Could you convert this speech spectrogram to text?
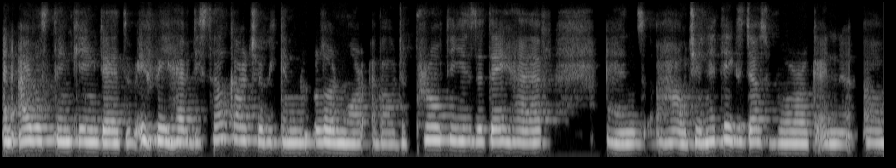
And I was thinking that if we have this cell culture, we can learn more about the proteins that they have and how genetics does work and, uh,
